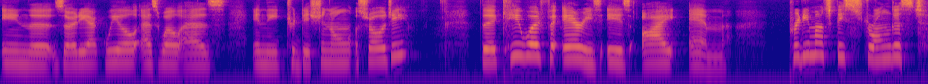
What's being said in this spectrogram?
in the zodiac wheel as well as in the traditional astrology. The key word for Aries is I am. Pretty much the strongest,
